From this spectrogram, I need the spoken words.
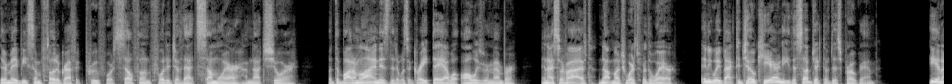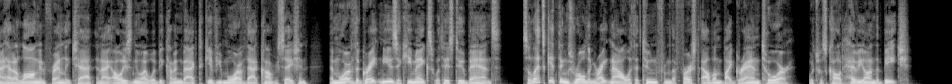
There may be some photographic proof or cell phone footage of that somewhere, I'm not sure. But the bottom line is that it was a great day I will always remember, and I survived, not much worse for the wear. Anyway, back to Joe Cairney, the subject of this program. He and I had a long and friendly chat, and I always knew I would be coming back to give you more of that conversation and more of the great music he makes with his two bands. So let's get things rolling right now with a tune from the first album by Grand Tour, which was called Heavy on the Beach.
